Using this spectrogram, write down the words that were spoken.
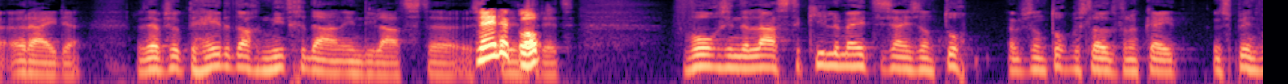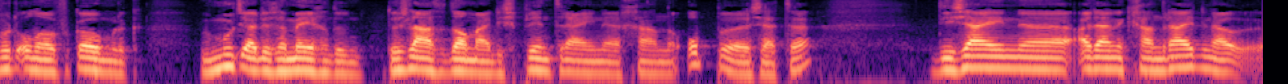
rijden. Dat hebben ze ook de hele dag niet gedaan in die laatste sprintrit. Nee, dat klopt. Vervolgens in de laatste kilometer zijn ze dan toch, hebben ze dan toch besloten van oké, okay, een sprint wordt onoverkomelijk we moeten er dus aan mee gaan doen. Dus laten we dan maar die sprinttreinen gaan opzetten. Die zijn uh, uiteindelijk gaan rijden. Nou, uh,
